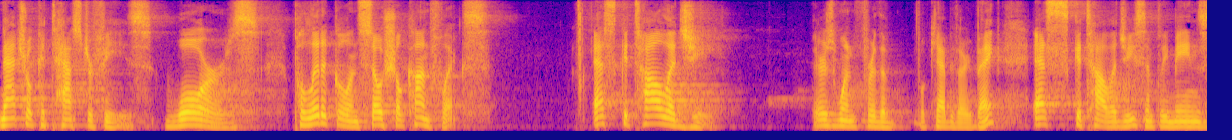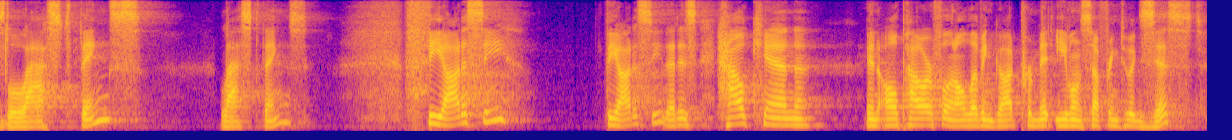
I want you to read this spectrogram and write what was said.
natural catastrophes, wars, political and social conflicts. Eschatology. There's one for the vocabulary bank. Eschatology simply means last things. Last things. Theodicy. Theodicy, that is, how can an all powerful and all loving God permit evil and suffering to exist?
